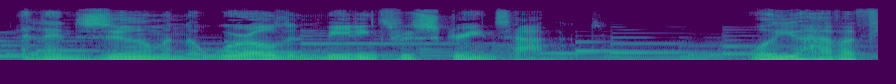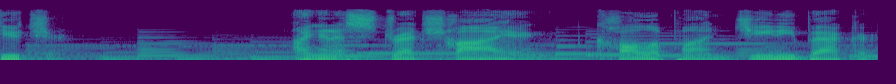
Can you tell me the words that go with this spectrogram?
And then Zoom and the world and meeting through screens happened. Will you have a future? I'm going to stretch high and call upon Jeannie Becker,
